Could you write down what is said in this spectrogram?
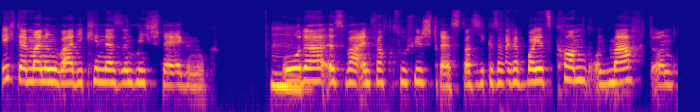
ich der Meinung war, die Kinder sind nicht schnell genug. Hm. Oder es war einfach zu viel Stress, dass ich gesagt habe, boah, jetzt kommt und macht und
